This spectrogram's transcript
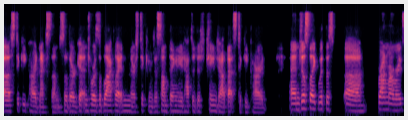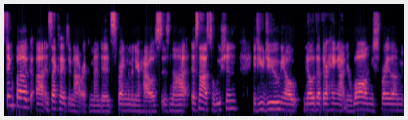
a sticky card next to them. So they're getting towards the black light and they're sticking to something and you'd have to just change out that sticky card. And just like with this uh, brown marmorated stink bug, uh, insecticides are not recommended. Spraying them in your house is not, it's not a solution. If you do, you know, know that they're hanging out in your wall and you spray them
